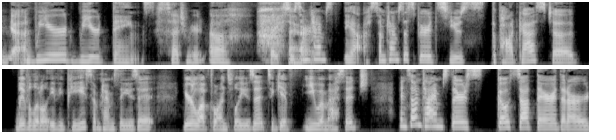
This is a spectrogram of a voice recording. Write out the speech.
Yeah. weird, weird things. Such weird. Ugh. Breaks so my heart. sometimes, yeah, sometimes the spirits use the podcast to leave a little EVP. Sometimes they use it, your loved ones will use it to give you a message. And sometimes there's ghosts out there that are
